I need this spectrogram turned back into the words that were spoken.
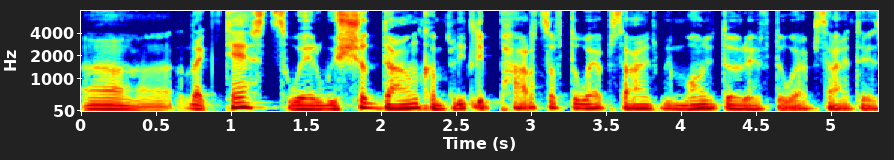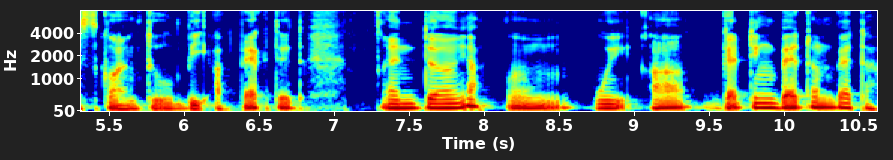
uh, like tests where we shut down completely parts of the website. We monitor if the website is going to be affected, and uh, yeah, um, we are getting better and better.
